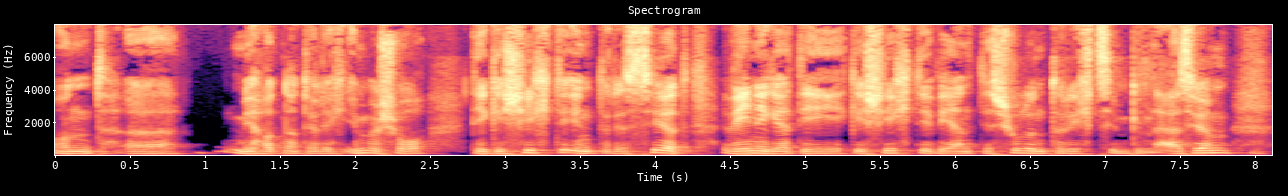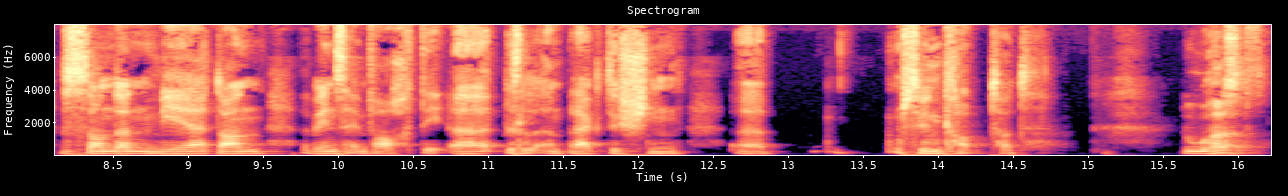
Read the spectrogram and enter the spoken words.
Und äh, mir hat natürlich immer schon die Geschichte interessiert. Weniger die Geschichte während des Schulunterrichts im Gymnasium, mhm. sondern mehr dann, wenn es einfach die, äh, ein bisschen einen praktischen äh, Sinn gehabt hat. Du hast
